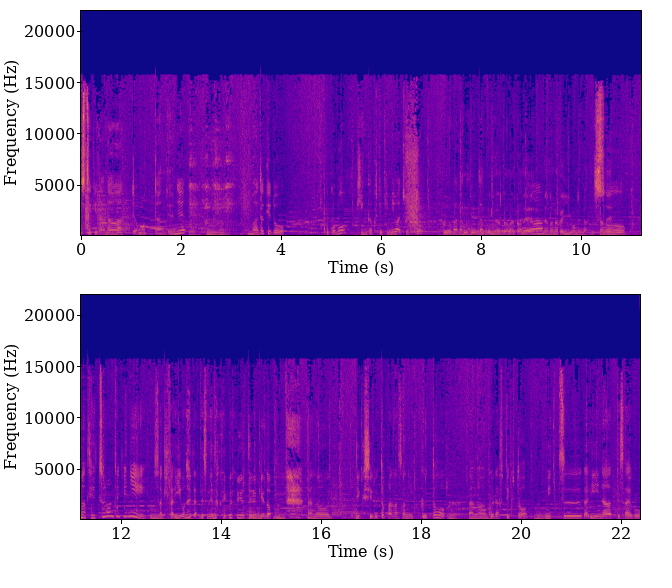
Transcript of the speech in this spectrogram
素敵だなって思ったんだよね、うん。まあ、だけどここも金額的にはちょっと及ばなかったな。かなかねなかなかいいお値段でしたね。まあ、結論的に、さっきからいいお値段ですね。とか言ってるけど、あのリクシルとパナソニックと、うん、あのグラフテクト、うん、3つがいいなって最後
